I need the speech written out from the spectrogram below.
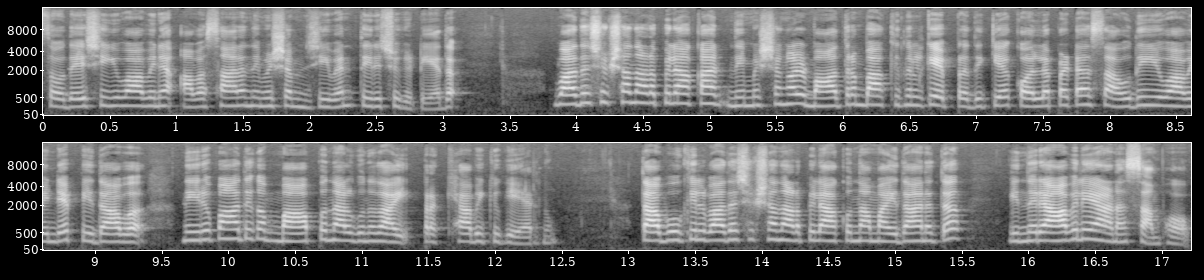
സ്വദേശി യുവാവിന് അവസാന നിമിഷം ജീവൻ തിരിച്ചു കിട്ടിയത്. വധശിക്ഷ നടപ്പിലാക്കാൻ നിമിഷങ്ങൾ മാത്രം ബാക്കി നിൽക്കെ പ്രതിക്ക് കൊല്ലപ്പെട്ട സൗദി യുവാവിന്റെ പിതാവ് നിരുപാധികം മാപ്പ് നൽകുന്നതായി പ്രഖ്യാപിക്കുകയായിരുന്നു. തബൂക്കിൽ വധശിക്ഷ നടപ്പിലാക്കുന്ന മൈതാനത്ത് ഇന്ന് രാവിലെയാണ് സംഭവം.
